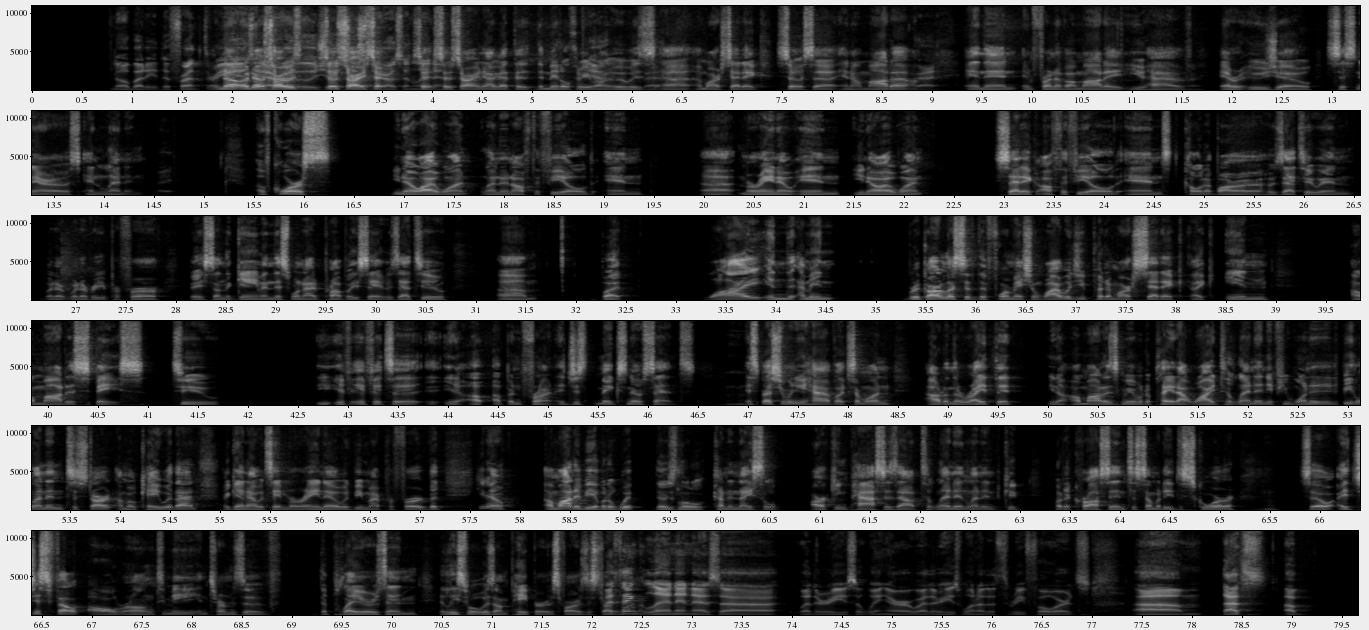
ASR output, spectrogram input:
Nobody. The front three. No, no, sorry. Was, so sorry. So, so, so sorry. Now I got the, the middle three Yeah, wrong. It was right. uh, Amar Sedek, Sosa, and Almada. Right. And then in front of Almada, you have Araujo, Cisneros, and Lennon. right. Of course, you know I want Lennon off the field and uh, Moreno in. You know I want Sejdić off the field and call it Ibarra or Rossetto in, whatever, whatever you prefer based on the game. And this one I'd probably say Rossetto. Um, but why in the, I mean, regardless of the formation, why would you put Amar Sejdić like in Almada's space to if if it's a you know up, up in front? It just makes no sense. Mm-hmm. Especially when you have like someone out on the right that you know Almada's gonna be able to play it out wide to Lennon. If you wanted it to be Lennon to start, I'm okay with that. Again, I would say Moreno would be my preferred, but you know Almada be able to whip those little kind of nice little arcing passes out to Lennon. Lennon could put a cross into somebody to score. Mm-hmm. So it just felt all wrong to me in terms of the players and at least what was on paper as far as the starting. I think lineup. Lennon, as a whether he's a winger or whether he's one of the three forwards, um, that's a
